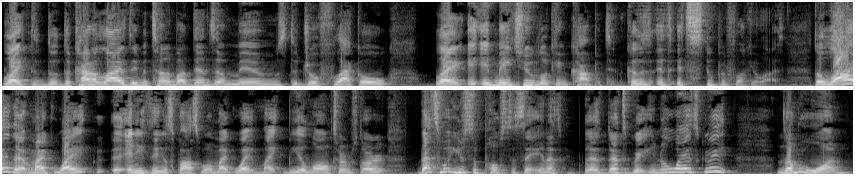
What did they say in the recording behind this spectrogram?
Like the, the, the kind of lies they've been telling about Denzel Mims, the Joe Flacco, like it, it makes you look incompetent because it's, it's, stupid fucking lies. The lie that Mike White, anything is possible, and Mike White might be a long term starter, that's what you're supposed to say. And that's, that, that's great. You know why it's great? Number one,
